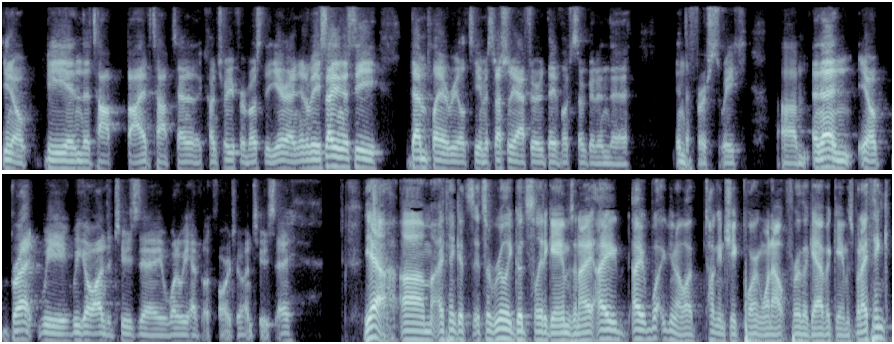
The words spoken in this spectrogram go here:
you know be in the top five, top ten of the country for most of the year. And it'll be exciting to see them play a real team, especially after they've looked so good in the in the first week. Um, and then, you know, Brett, we we go on to Tuesday. What do we have to look forward to on Tuesday? Yeah, um, I think it's it's a really good slate of games, and I I, I you know, tongue in cheek pouring one out for the Gavitt games, but I think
